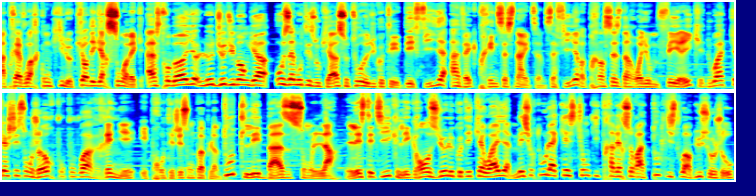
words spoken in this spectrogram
Après avoir conquis le cœur des garçons avec Astro Boy, le dieu du manga Osamu Tezuka se tourne du côté des filles avec Princess Knight. Saphir, princesse d'un royaume féerique, doit cacher son genre pour pouvoir régner et protéger son peuple. Toutes les bases sont là. L'esthétique, les grands yeux, le côté kawaii, mais surtout la question qui traversera toute l'histoire du shoujo,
